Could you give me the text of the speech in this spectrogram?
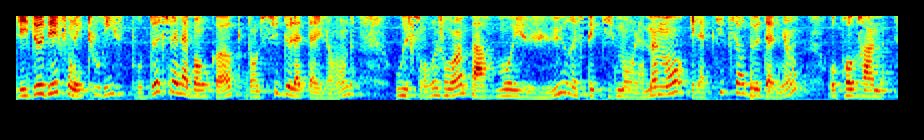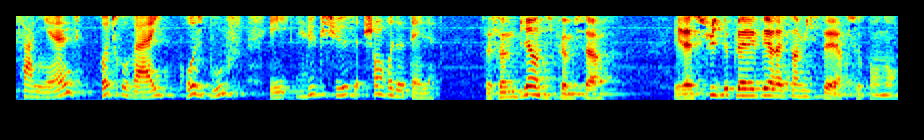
les 2D font les touristes pour deux semaines à Bangkok, dans le sud de la Thaïlande, où ils sont rejoints par Mo et Juju, respectivement la maman et la petite sœur de Damien, au programme Farniente, Retrouvailles, Grosse Bouffe et Luxueuse Chambre d'hôtel. Ça sonne bien dit comme ça. Et la suite de Planétaire reste un mystère, cependant.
